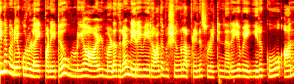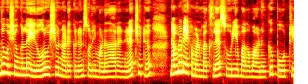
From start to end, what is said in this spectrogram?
இந்த வீடியோக்கு ஒரு லைக் பண்ணிவிட்டு உங்களுடைய ஆள் மனதில் நிறைவேறாத விஷயங்கள் அப்படின்னு சொல்லிட்டு நிறையவே இருக்கும். அந்த விஷயங்களில் ஏதோ ஒரு விஷயம் நடக்கணும்னு சொல்லி மனதார நினச்சிட்டு நம்மளுடைய கமெண்ட் பாக்ஸில் சூரிய பகவானுக்கு போற்றி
